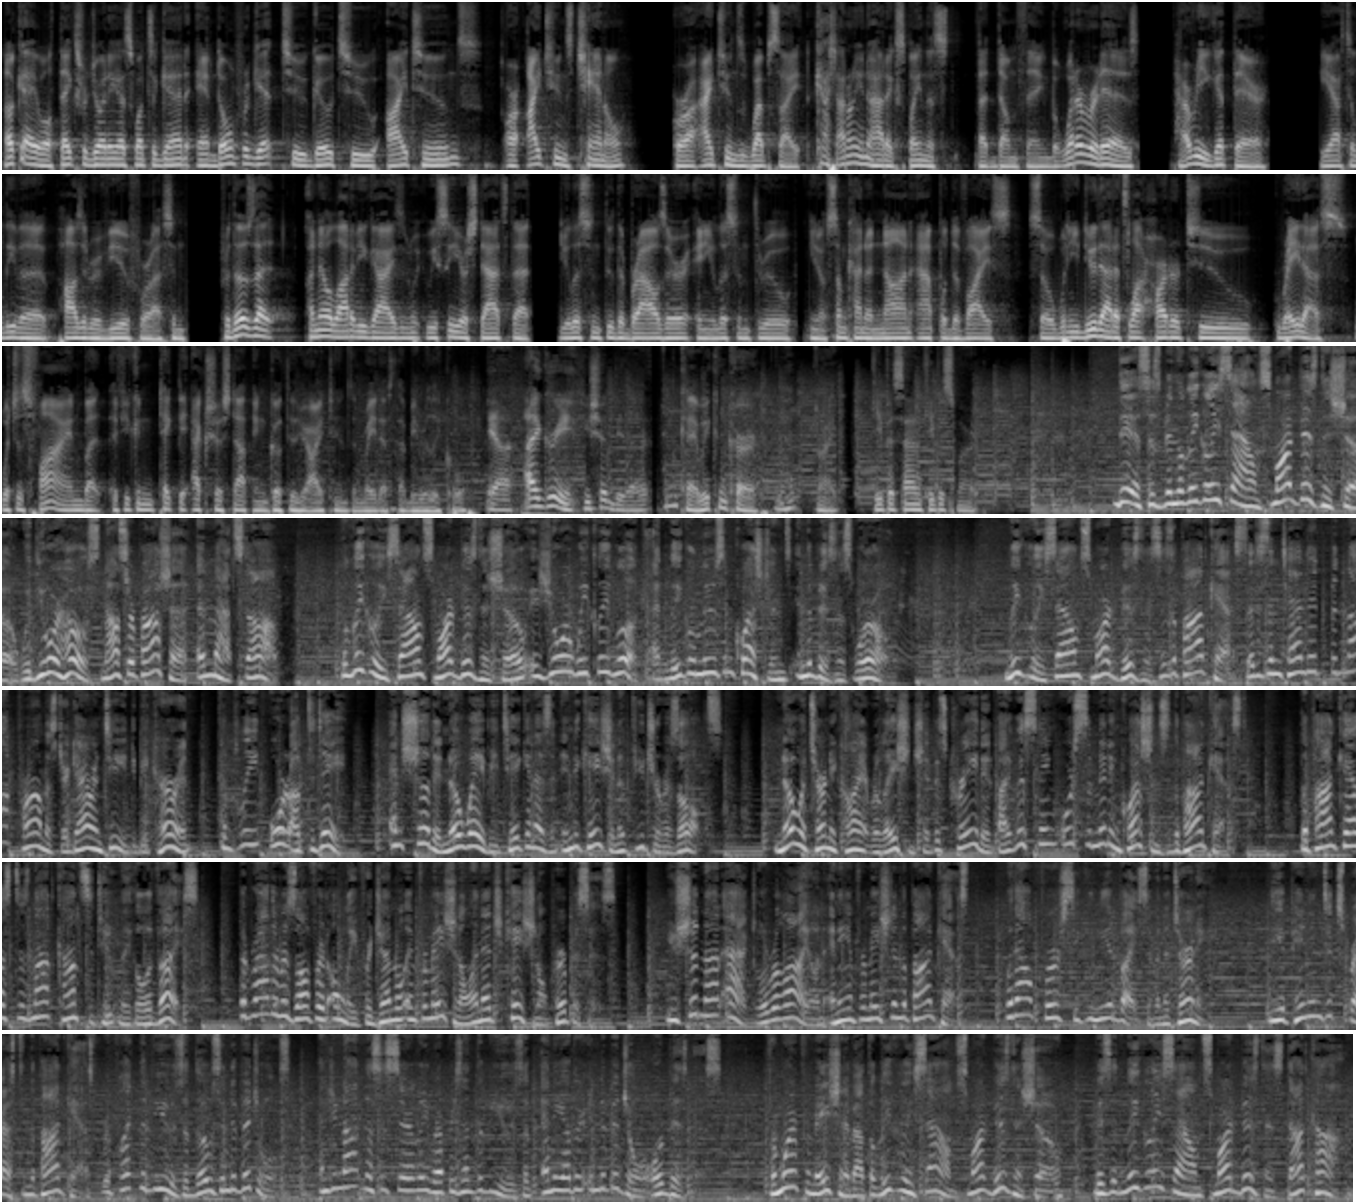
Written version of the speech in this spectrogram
Okay. Well, thanks for joining us once again. And don't forget to go to iTunes, our iTunes channel, or our iTunes website. Gosh, I don't even know how to explain this, that dumb thing, but whatever it is, however you get there, you have to leave a positive review for us. And for those that I know a lot of you guys, and we- see your stats that you listen through the browser and you listen through, you know, some kind of non-Apple device. So when you do that, it's a lot harder to rate us, which is fine. But if you can take the extra step and go through your iTunes and rate us, that'd be really cool. Yeah, I agree. You should do that. Okay, we concur. All right. Keep it sound, keep it smart. This has been the Legally Sound Smart Business Show with your hosts Nasser Pasha and Matt Staub. The Legally Sound Smart Business Show is your weekly look at legal news and questions in the business world. Legally Sound Smart Business is a podcast that is intended but not promised or guaranteed to be current, complete, or up to date, and should in no way be taken as an indication of future results. No attorney client relationship is created by listening or submitting questions to the podcast. The podcast does not constitute legal advice, but rather is offered only for general informational and educational purposes. You should not act or rely on any information in the podcast without first seeking the advice of an attorney. The opinions expressed in the podcast reflect the views of those individuals and do not necessarily represent the views of any other individual or business. For more information about the Legally Sound Smart Business Show, visit legallysoundsmartbusiness.com.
